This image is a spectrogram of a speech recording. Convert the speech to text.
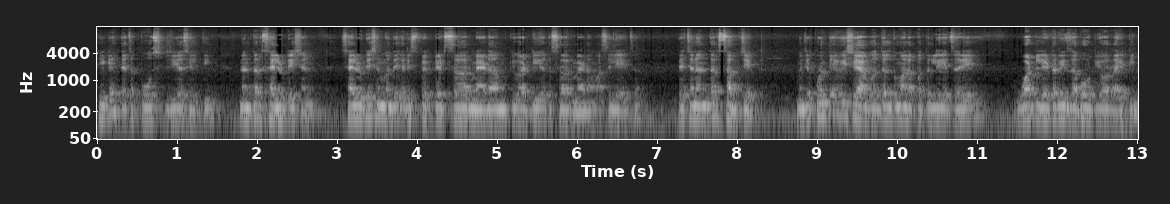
ठीक आहे? त्याचं पोस्ट जी असेल ती. नंतर सॅल्युटेशन सॅल्युटेशनमध्ये रिस्पेक्टेड सर मॅडम किंवा डिअर सर मॅडम असं लिहायचं. त्याच्यानंतर सब्जेक्ट म्हणजे कोणत्या विषयाबद्दल तुम्हाला पत्र लिहायचं आहे what letter is about your writing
